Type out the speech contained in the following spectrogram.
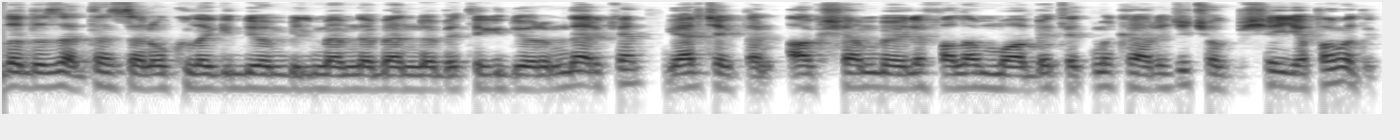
Onda da zaten sen okula gidiyorsun bilmem ne ben nöbete gidiyorum derken gerçekten akşam böyle falan muhabbet muhabbet etmek harici çok bir şey yapamadık.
